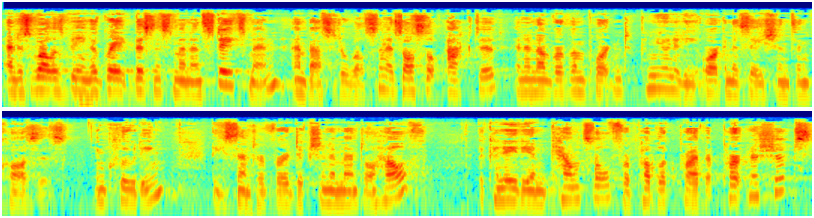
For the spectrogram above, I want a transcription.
And as well as being a great businessman and statesman, Ambassador Wilson is also active in a number of important community organizations and causes including the Centre for Addiction and Mental Health, the Canadian Council for Public Private Partnerships,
